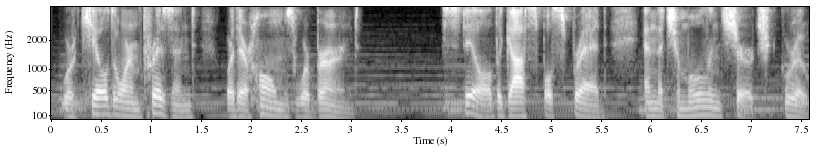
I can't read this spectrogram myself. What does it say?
were killed or imprisoned, or their homes were burned. Still, the gospel spread and the Chamulan church grew.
